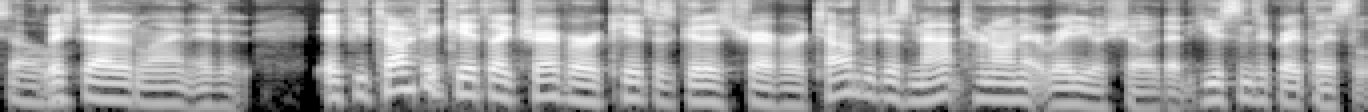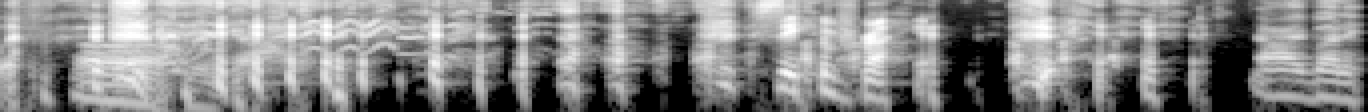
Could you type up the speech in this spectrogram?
So, which dotted line is it? If you talk to kids like Trevor or kids as good as Trevor, tell them to just not turn on that radio show. That Houston's a great place to live. Oh, See you, Brian. All right, buddy.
